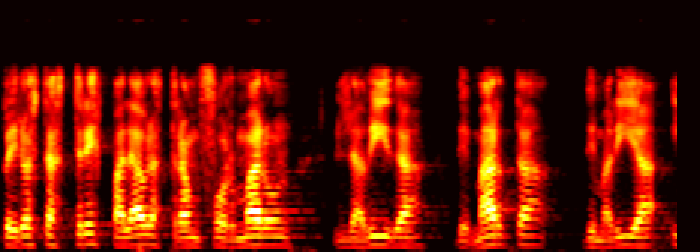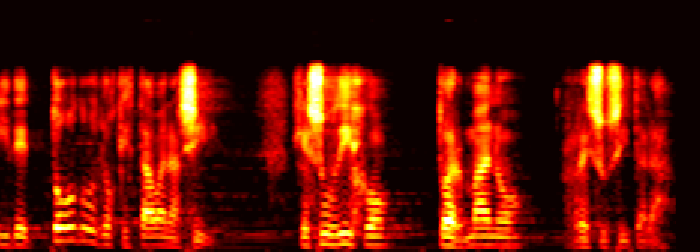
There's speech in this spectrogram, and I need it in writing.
pero estas tres palabras transformaron la vida de Marta, de María y de todos los que estaban allí. Jesús dijo, tu hermano resucitará.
